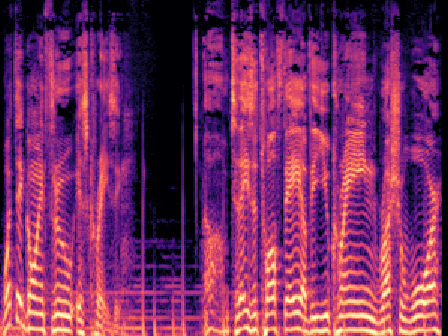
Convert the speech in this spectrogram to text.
What they're going through is crazy. Um, today's the 12th day of the Ukraine Russia war,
